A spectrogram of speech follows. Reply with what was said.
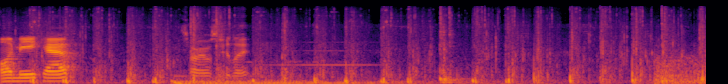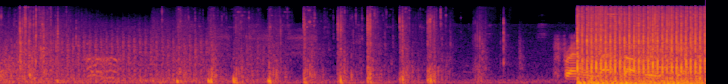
On me, Cap. Sorry, I was too late. Friendly, last operator standing.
